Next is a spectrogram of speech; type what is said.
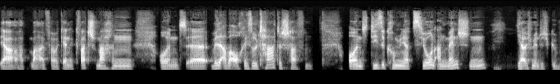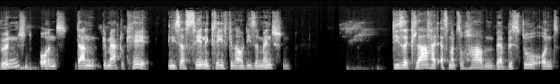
ja, hab mal einfach gerne Quatsch machen und äh, will aber auch Resultate schaffen. Und diese Kombination an Menschen, die habe ich mir natürlich gewünscht und dann gemerkt, okay, in dieser Szene kriege ich genau diese Menschen. Diese Klarheit erstmal zu haben, wer bist du und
